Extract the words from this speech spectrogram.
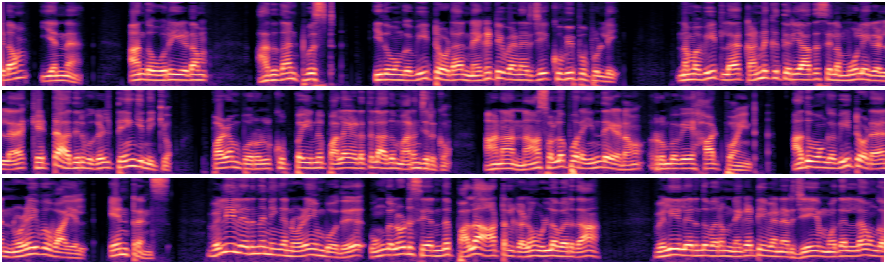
இடம் என்ன? அந்த ஒரு இடம் அதுதான் ட்விஸ்ட் இது உங்க வீட்டோட நெகட்டிவ் எனர்ஜி குவிப்பு புள்ளி. நம்ம வீட்டில் கண்ணுக்கு தெரியாத சில மூலைகள்ல கெட்ட அதிர்வுகள் தேங்கி நிற்கும் பழம்பொருள் குப்பைன்னு பல இடத்துல அது மறைஞ்சிருக்கும். ஆனா நான் சொல்ல போகிற இந்த இடம் ரொம்பவே ஹாட் பாயிண்ட் அது உங்க வீட்டோட நுழைவு வாயில் என்ட்ரன்ஸ் வெளியிலிருந்து நீங்க நுழையும் போது உங்களோடு சேர்ந்து பல ஆற்றல்களும் உள்ள வருதா? வெளியிலிருந்து வரும் நெகட்டிவ் எனர்ஜி முதல்ல உங்க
